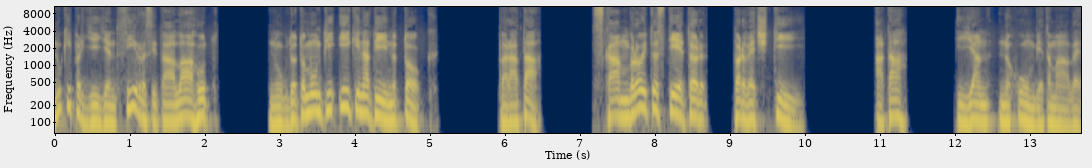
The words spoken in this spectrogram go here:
nuk i përgjigjen thirrësit të Allahut, nuk do të mund t'i ikin atij në tokë. Për ata s'ka mbrojtës tjetër përveç tij. Ata janë në humbje të madhe.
